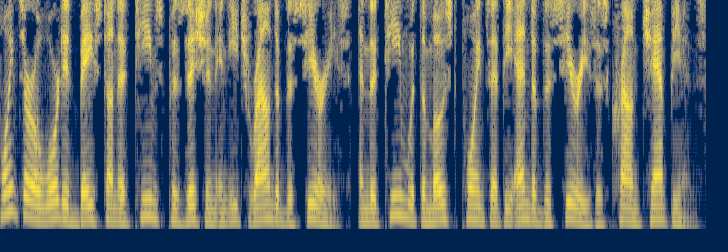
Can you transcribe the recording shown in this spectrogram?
Points are awarded based on a team's position in each round of the series, and the team with the most points at the end of the series is crowned champions.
